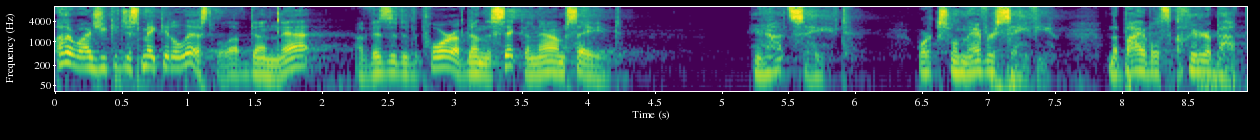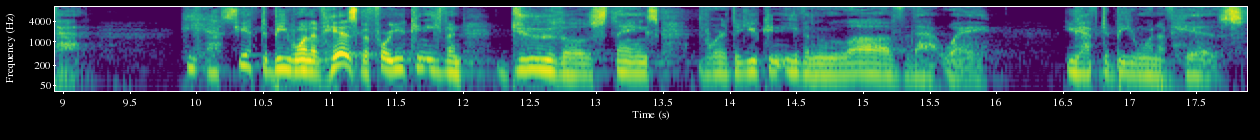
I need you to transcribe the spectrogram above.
Otherwise, you could just make it a list. Well, I've done that. I've visited the poor. I've done the sick, and now I'm saved. You're not saved. Works will never save you. And the Bible's clear about that. Yes, you have to be one of His before you can even do those things, where you can even love that way. You have to be one of His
